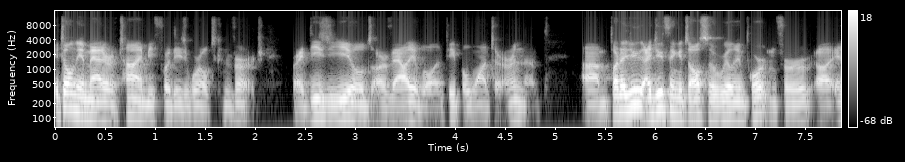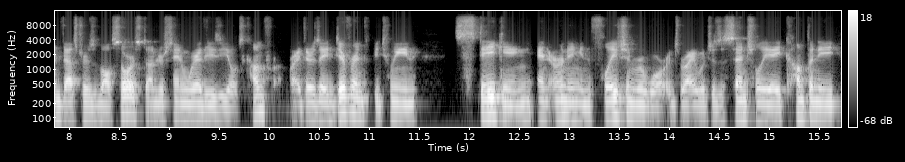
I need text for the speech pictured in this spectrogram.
it's only a matter of time before these worlds converge right? These yields are valuable and people want to earn them. Um, but I do I do think it's also really important for uh, investors of all sorts to understand where these yields come from. Right, there's a difference between staking and earning inflation rewards, right, which is essentially a company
